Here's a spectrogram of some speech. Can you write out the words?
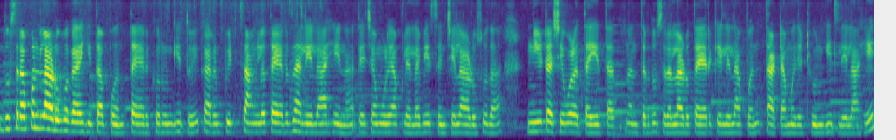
दुसरा पण लाडू बघा इथं आपण तयार करून घेतो आहे कारण पीठ चांगलं तयार झालेलं आहे ना त्याच्यामुळे आपल्याला बेसनचे लाडूसुद्धा नीट असे वळता येतात. नंतर दुसरा लाडू तयार केलेला आपण ताटामध्ये ठेवून घेतलेला आहे.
